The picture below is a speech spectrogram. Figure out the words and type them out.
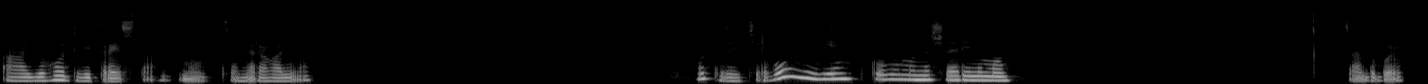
а його 2300. Ну, це нереально. От вже і червоні є, коли в мене шері нема. Все, добив.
